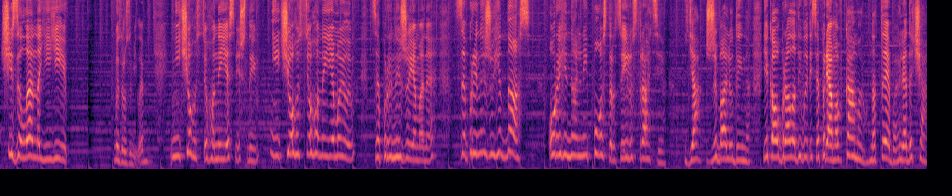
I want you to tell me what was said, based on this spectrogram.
чи зелена її. Ви зрозуміли. Нічого з цього не є смішним, нічого з цього не є милим. Це принижує мене, це принижує нас. Оригінальний постер це ілюстрація. Я жива людина, яка обрала дивитися прямо в камеру на тебе, глядача,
